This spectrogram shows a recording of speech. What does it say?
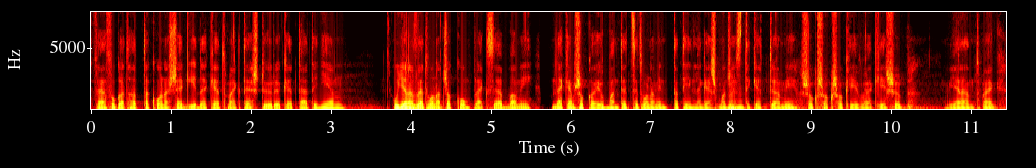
felfogadhattak volna segédeket, meg testőröket, tehát egy ilyen ugyanaz lett volna, csak komplexebb, ami nekem sokkal jobban tetszett volna, mint a tényleges Majesty 2, ami sok-sok-sok évvel később jelent meg.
